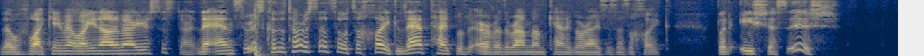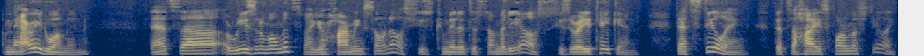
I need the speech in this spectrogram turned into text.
That was why came out. Why are you not to marry your sister? The answer is because the Torah said so. It's a chayk. That type of erva the Rambam categorizes as a chayk. But eshes ish, a married woman, that's a, a, reasonable mitzvah. You're harming someone else. She's committed to somebody else. She's already taken. That's stealing. That's the highest form of stealing.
